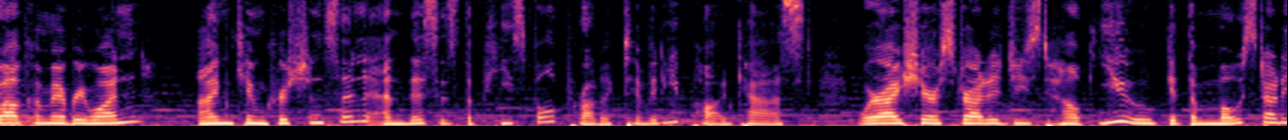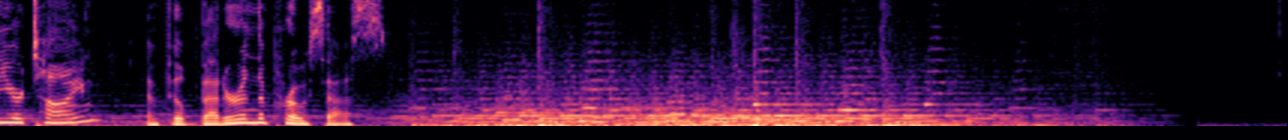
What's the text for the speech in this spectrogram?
Welcome, everyone. I'm Kim Christiansen, and this is the Peaceful Productivity Podcast, where I share strategies to help you get the most out of your time and feel better in the process.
